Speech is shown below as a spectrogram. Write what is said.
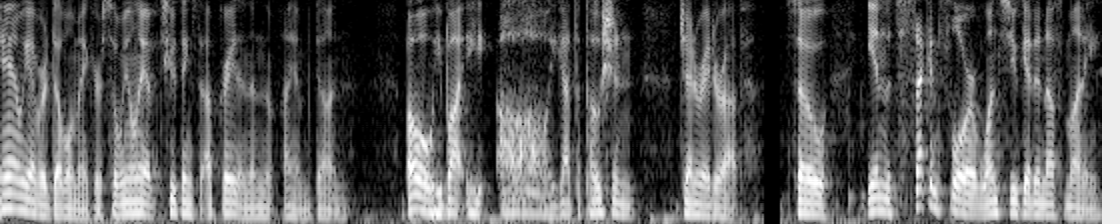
And we have our double maker, so we only have two things to upgrade, and then I am done. Oh, he bought he. Oh, he got the potion generator up. So in the second floor, once you get enough money,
